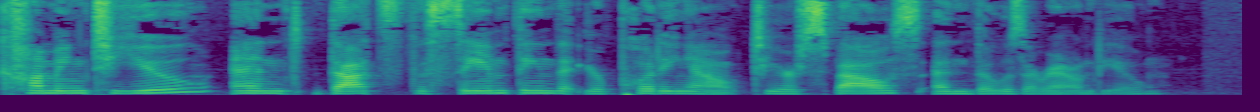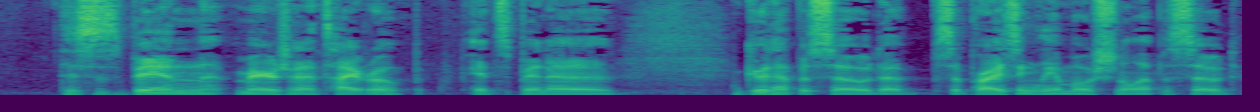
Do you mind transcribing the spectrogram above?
coming to you, and that's the same thing that you're putting out to your spouse and those around you. This has been Marriage on a Tightrope. It's been a good episode, a surprisingly emotional episode.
